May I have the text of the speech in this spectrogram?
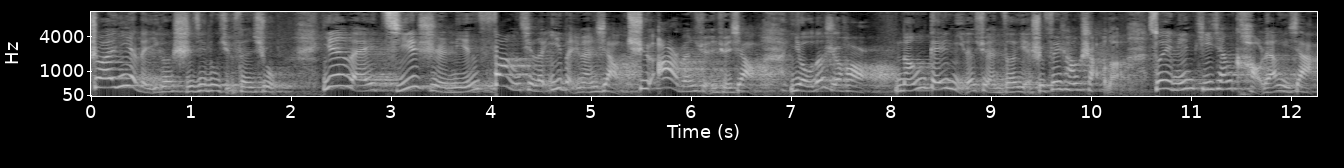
专业的一个实际录取分数。因为即使您放弃了一本院校去二本选学校，有的时候能给你的选择也是非常少的。所以您提前考量一下，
